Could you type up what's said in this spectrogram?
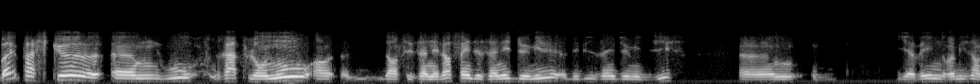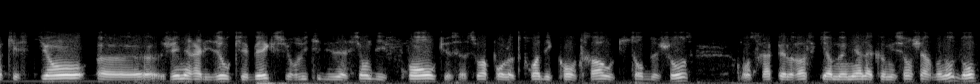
Ben, parce que, euh, rappelons-nous, dans ces années-là, fin des années 2000, début des années 2010, euh, il y avait une remise en question euh, généralisée au Québec sur l'utilisation des fonds, que ce soit pour l'octroi des contrats ou toutes sortes de choses. On se rappellera ce qui a mené à la commission Charbonneau. Donc,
